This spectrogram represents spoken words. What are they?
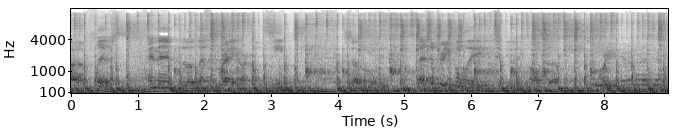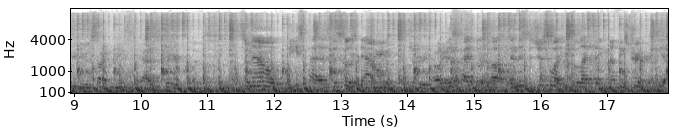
uh, clips, and then the left to right are called scenes. So that's a pretty cool way to do it also. Yeah. pad goes up, and this is just like selecting. Nothing's triggering yet.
